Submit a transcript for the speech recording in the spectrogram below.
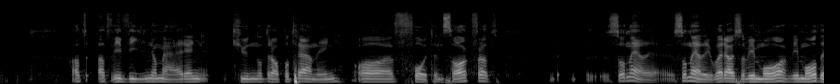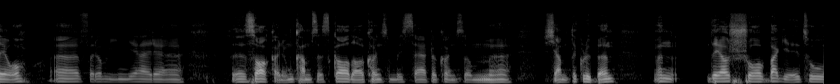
At, at, at, vi vil noe mer enn kun å dra på trening og få ut en sak. for at Sånn er, det, sånn er det, jo bare. Altså, vi, må, vi må det òg uh, for å vinne de her uh, sakene om hvem som er skada, hvem som blir sært, og hvem som uh, kommer til klubben. Men det å se begge de to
